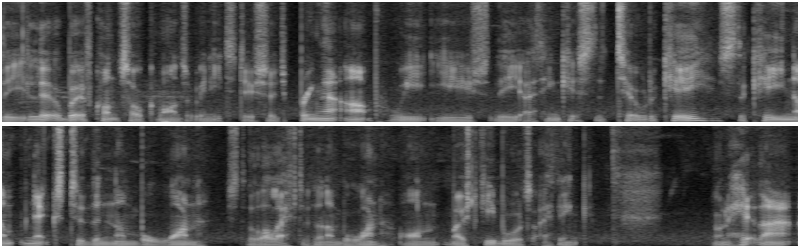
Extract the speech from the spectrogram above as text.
the little bit of console commands that we need to do. So to bring that up, we use the, I think it's the tilde key. It's the key next to the number one. It's to the left of the number one on most keyboards, I think. You want to hit that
